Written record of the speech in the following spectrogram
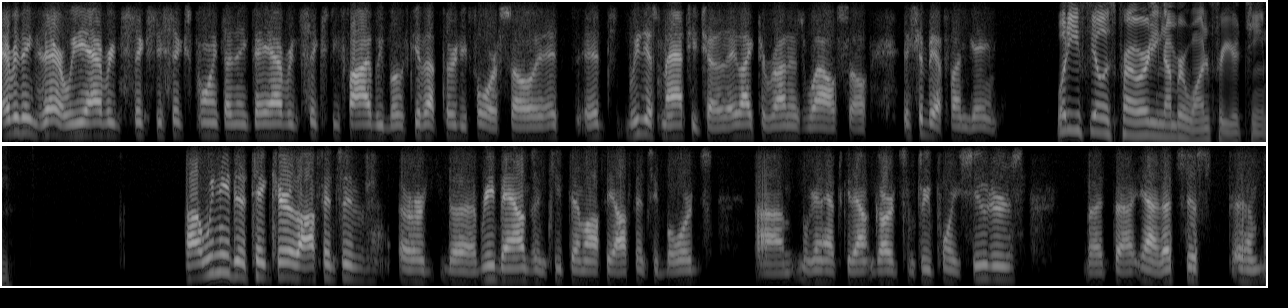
everything's there. We average 66 points. I think they average 65. We both give up 34. So it's it's we just match each other. They like to run as well. So it should be a fun game. What do you feel is priority number one for your team? Uh, we need to take care of the offensive or the rebounds and keep them off the offensive boards. Um, we're going to have to get out and guard some three-point shooters, but uh, yeah, that's just um,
